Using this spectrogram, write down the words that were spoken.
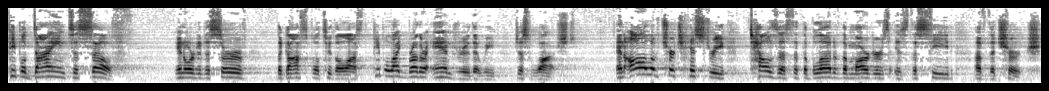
people dying to self in order to serve the gospel to the lost. People like Brother Andrew that we just watched. And all of church history tells us that the blood of the martyrs is the seed of the church?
